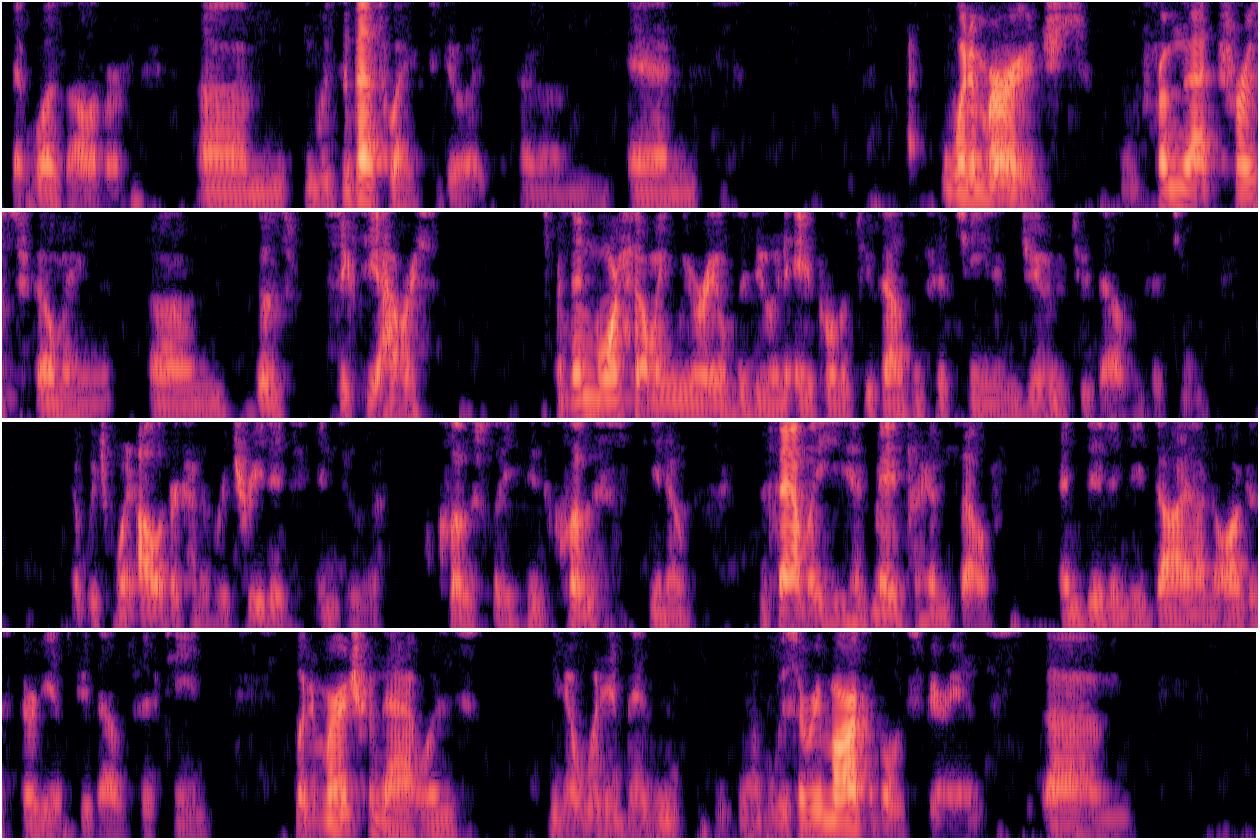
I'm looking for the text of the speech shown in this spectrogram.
that was Oliver. Um, it was the best way to do it. Um, and what emerged from that first filming, um, those 60 hours, and then more filming we were able to do in April of 2015 and June of 2015, at which point Oliver kind of retreated into a closely, his close, you know, the family he had made for himself and did indeed die on August 30th, 2015. What emerged from that was, you know, what had been was a remarkable experience. Um,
